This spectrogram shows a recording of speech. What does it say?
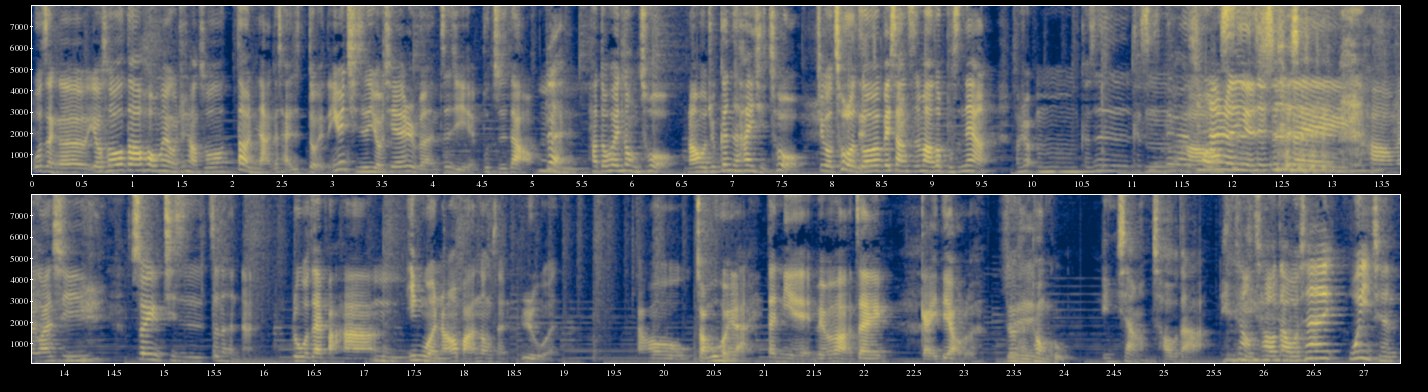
我整个有时候到后面我就想说，到底哪个才是对的？因为其实有些日本人自己也不知道，嗯对他都会弄错，然后我就跟着他一起错，结果错了之后又被上司骂说不是那样，我说嗯，可是可是那个其他人也是对，好没关系。所以其实真的很难，如果再把它嗯英文，然后把它弄成日文，然后转不回来，但你也没办法再改掉了，就很痛苦。影响超大。影响超大。我现在我以前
